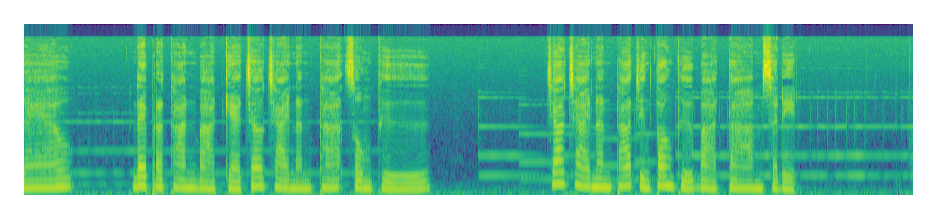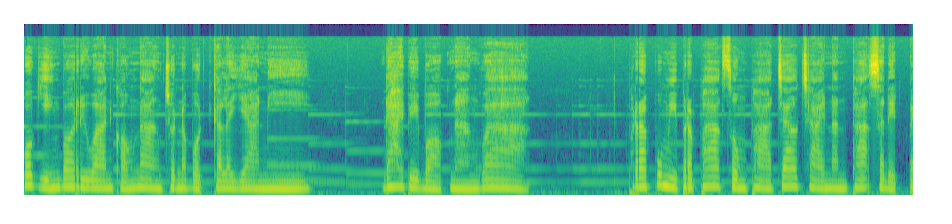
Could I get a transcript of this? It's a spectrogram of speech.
แล้ว ได้ประทานบาทแก่เจ้าชายนันทะทรงถือ เจ้าชายนันทะจึงต้องถือบาทตามเสด็จ พวกหญิงบริวารของนางชนบทกาลยานี ได้ไปบอกนางว่า พระผู้มีพระภาคทรงพาเจ้าชายนันทะเสด็จไป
